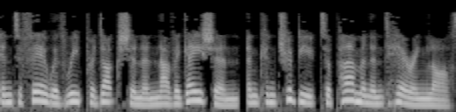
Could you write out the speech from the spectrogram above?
interfere with reproduction and navigation, and contribute to permanent hearing loss.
